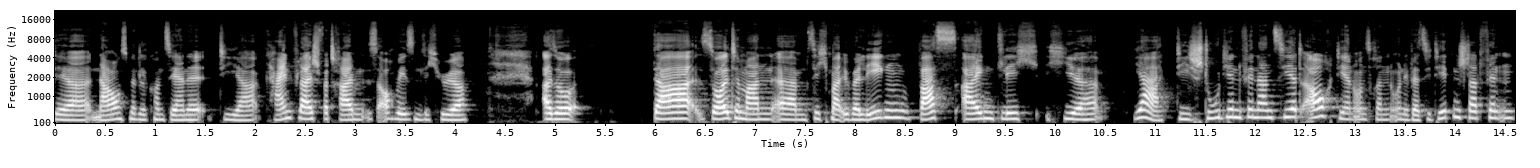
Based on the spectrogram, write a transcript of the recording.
der Nahrungsmittelkonzerne, die ja kein Fleisch vertreiben, ist auch wesentlich höher. Also da sollte man ähm, sich mal überlegen, was eigentlich hier ja, die Studien finanziert auch, die an unseren Universitäten stattfinden.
